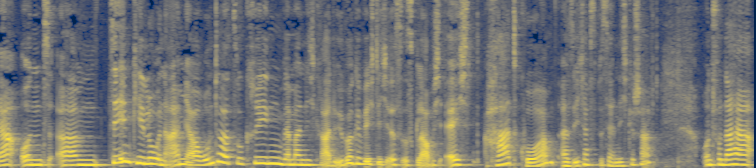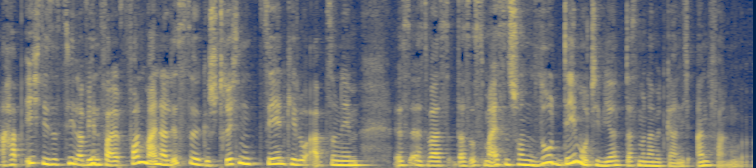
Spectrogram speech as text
Ja, und ähm, 10 Kilo in einem Jahr runterzukriegen, wenn man nicht gerade übergewichtig ist, ist, glaube ich, echt hardcore. Also ich habe es bisher nicht geschafft. Und von daher habe ich dieses Ziel auf jeden Fall von meiner Liste gestrichen, 10 Kilo abzunehmen ist etwas, das ist meistens schon so demotivierend, dass man damit gar nicht anfangen will.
